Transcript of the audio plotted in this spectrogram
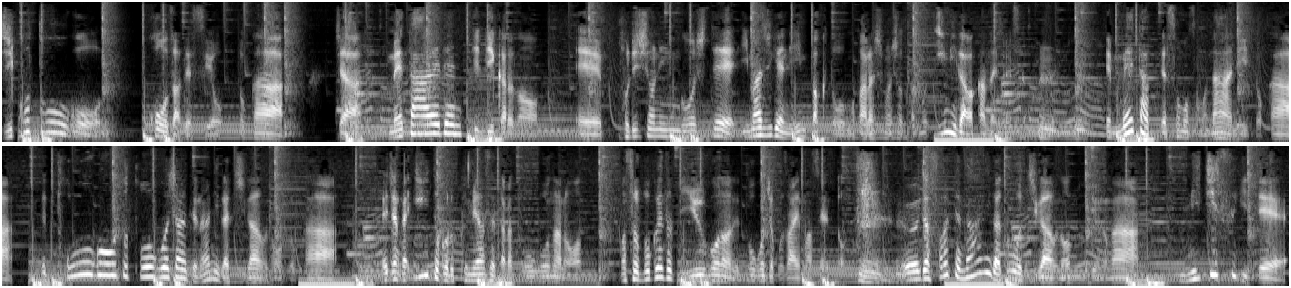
自己統合講座ですよとか、じゃあ、メタアイデンティティからの、えーポジショニングをして、今次元にインパクトをもたらしましょうって、もう意味がわかんないじゃないですか。うんうん。で、メタってそもそも何とか、で、統合と統合じゃなくて何が違うのとか、え、じゃあなんかいいところ組み合わせたら統合なの？まあ、それ僕にとって融合なので統合じゃございませんと。うんうん、じゃあそれって何がどう違うのっていうのが、未知すぎて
